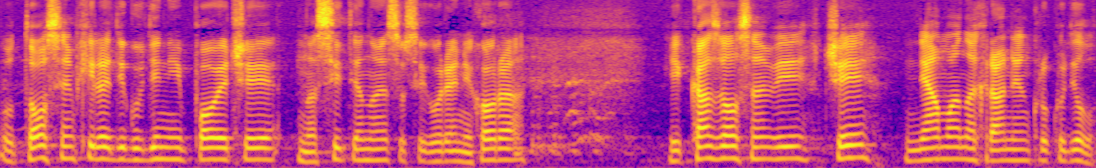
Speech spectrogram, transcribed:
От 8000 години и повече наситено е с осигурени хора и казвал съм ви, че няма нахранен крокодил.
